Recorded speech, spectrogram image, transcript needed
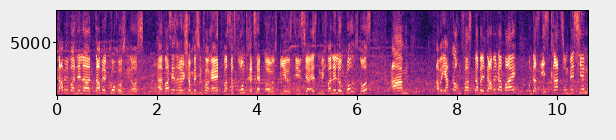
Double Vanilla, Double Kokosnuss, äh, was jetzt natürlich schon ein bisschen verrät, was das Grundrezept eures Bieres dieses Jahr ist, nämlich Vanille und Kokosnuss. Ähm, aber ihr habt auch ein fast Double Double dabei und das ist gerade so ein bisschen,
